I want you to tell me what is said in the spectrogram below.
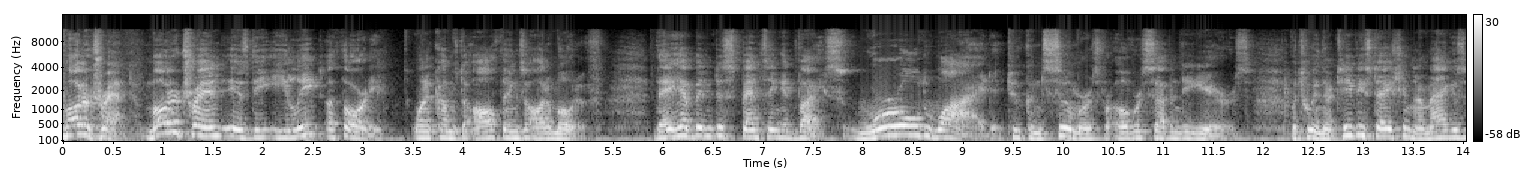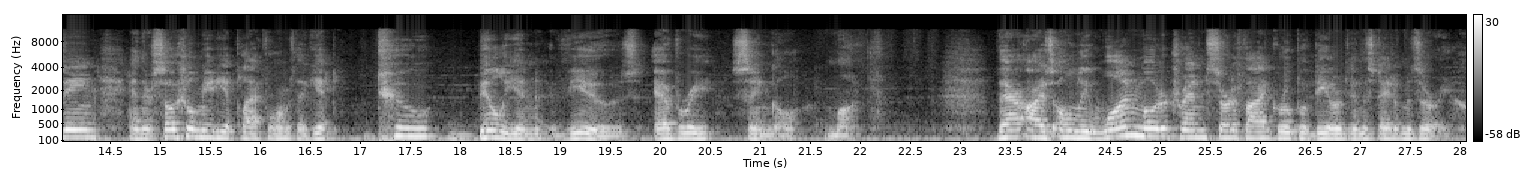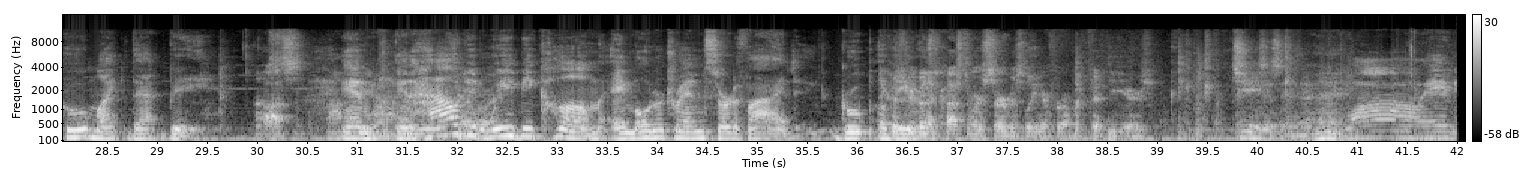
Motor Trend. Motor Trend is the elite authority when it comes to all things automotive. They have been dispensing advice worldwide to consumers for over 70 years. Between their TV station, their magazine, and their social media platforms, they get 2 billion views every single month. There is only one Motor Trend certified group of dealers in the state of Missouri. Who might that be? Us. And, and how did we become a Motor Trend certified group of Because we've been a dealers? customer service leader for over 50 years. Jesus, Andy. Wow, Andy.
